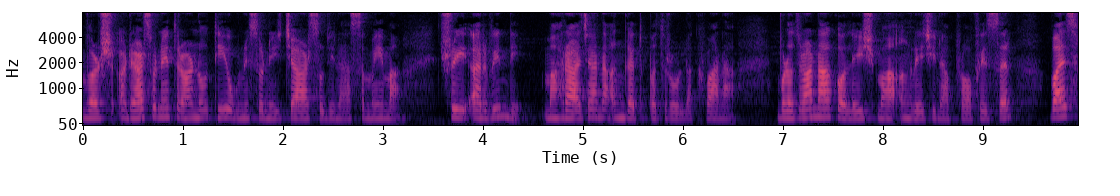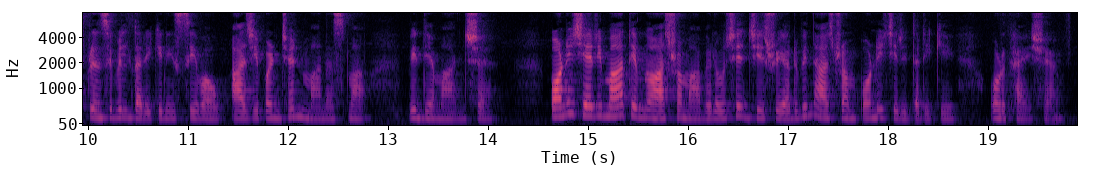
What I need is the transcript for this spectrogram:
વર્ષ અઢારસો ને ત્રાણુંથી ઓગણીસો ને ચાર સુધીના સમયમાં શ્રી અરવિંદે મહારાજાના અંગત પત્રો લખવાના. વડોદરાના કોલેજમાં અંગ્રેજીના પ્રોફેસર, વાઇસ પ્રિન્સિપલ તરીકેની સેવાઓ આજે પણ જનમાનસમાં વિદ્યમાન છે. પોંડિચેરીમાં તેમનો આશ્રમ આવેલો છે, જે શ્રી અરવિંદ આશ્રમ પોંડિચેરી તરીકે ઓળખાય છે.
